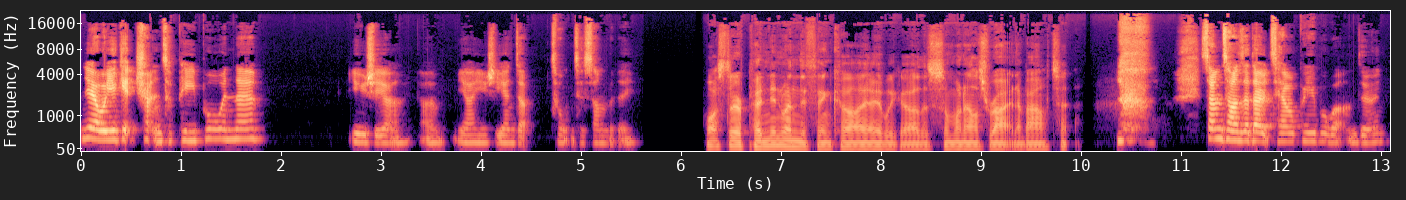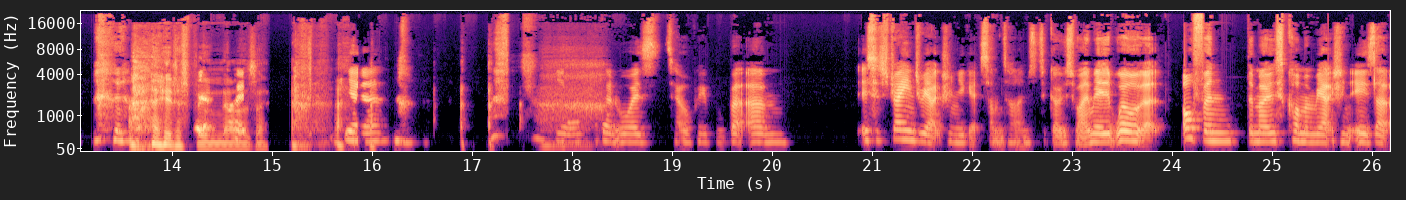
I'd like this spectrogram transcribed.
yeah, well you get chatting to people in there. Usually, uh, um, yeah, I usually end up talking to somebody. What's their opinion when they think, oh, here we go, there's someone else writing about it? sometimes I don't tell people what I'm doing. You're just being nosy. yeah. yeah, I don't always tell people, but um, it's a strange reaction you get sometimes to ghostwriting. I mean, well, uh, often the most common reaction is like,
